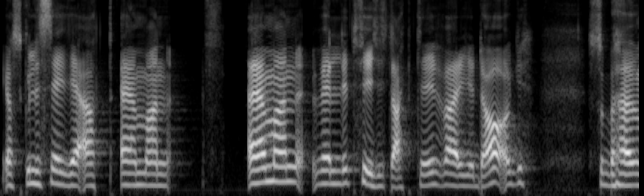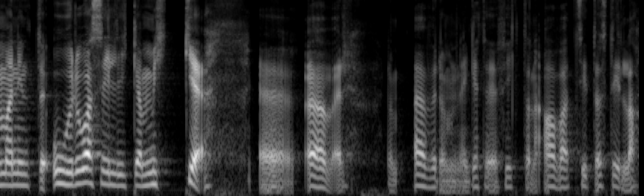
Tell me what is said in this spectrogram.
jag skulle säga att är man, är man väldigt fysiskt aktiv varje dag så behöver man inte oroa sig lika mycket eh, över, de, över de negativa effekterna av att sitta stilla.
